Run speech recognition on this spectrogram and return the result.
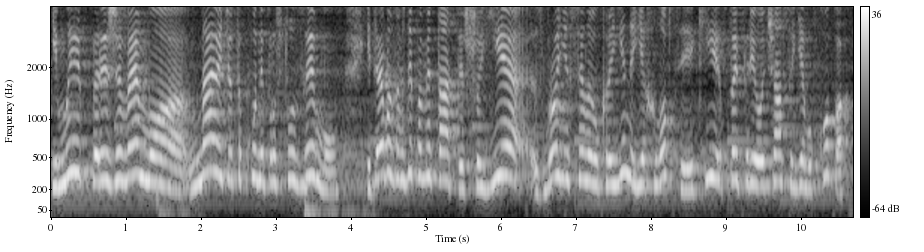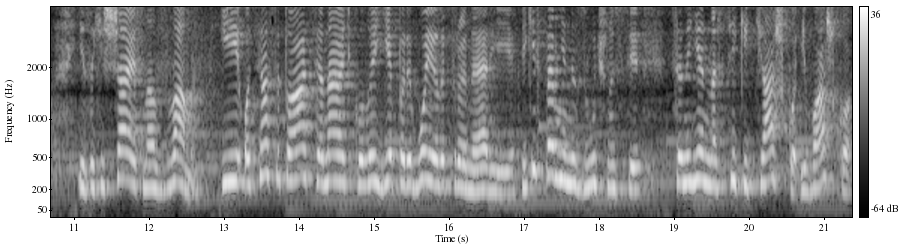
І ми переживемо навіть отаку непросту зиму. І треба завжди пам'ятати, що є Збройні Сили України, є хлопці, які в той період часу є в окопах і захищають нас з вами. І оця ситуація, навіть коли є перебої електроенергії, якісь певні незручності. Це не є настільки тяжко і важко,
